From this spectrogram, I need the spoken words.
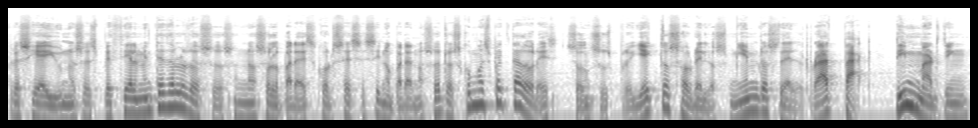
pero si hay unos especialmente dolorosos, no solo para Scorsese, sino para nosotros como espectadores, son sus proyectos sobre los miembros del Rat Pack, Tim Martin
